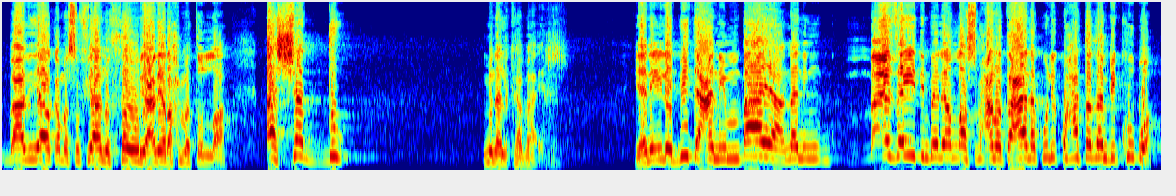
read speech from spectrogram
Baadhi yao kama Sufyan ath-Thawri alayhi rahmatullah ashaddu min al-kaba'ir. Yani ile bid'a ni mbaya na ni mbaya zaidi mbele ya Allah subhanahu wa ta'ala kuliko hata dhambi kubwa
